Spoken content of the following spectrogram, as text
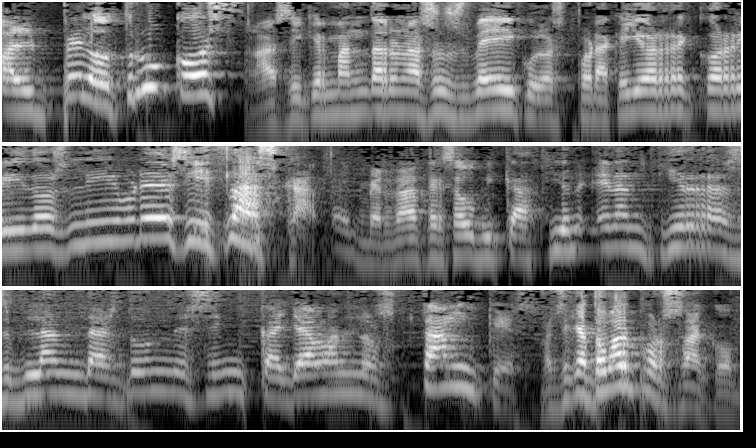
¡Al pelo trucos! Así que mandaron a sus vehículos por aquellos recorridos libres y ¡zasca! En verdad, esa ubicación eran tierras blandas donde se encallaban los tanques. Así que a tomar por saco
